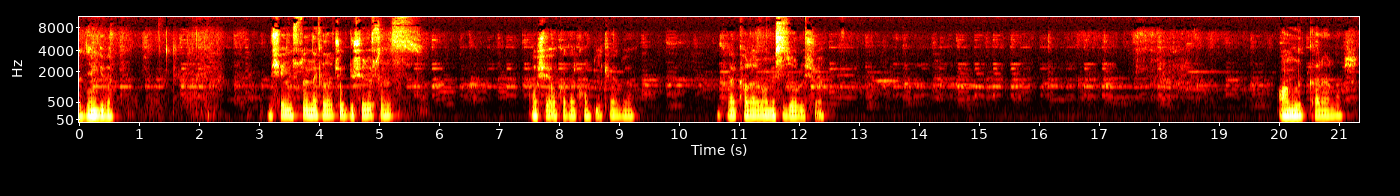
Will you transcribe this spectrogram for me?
Dediğim gibi bir şeyin üstüne ne kadar çok düşünürseniz o şey o kadar komplike oluyor. O kadar karar vermesi zorlaşıyor. Anlık kararlar.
